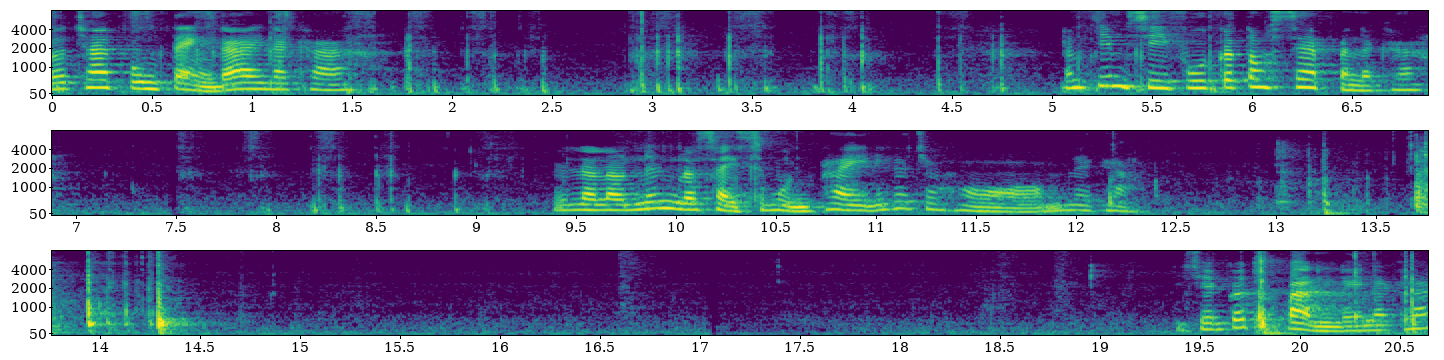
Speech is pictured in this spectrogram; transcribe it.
รสชาติปรุงแต่งได้นะคะ น้ำจิ้มซีฟู้ดก็ต้องแซ่บกันนะคะ เวลาเรานึ่งเราใส่สมุนไพรนี่ก็จะหอมเลยค่ะ ดิฉันก็จะปั่นเลยนะคะ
